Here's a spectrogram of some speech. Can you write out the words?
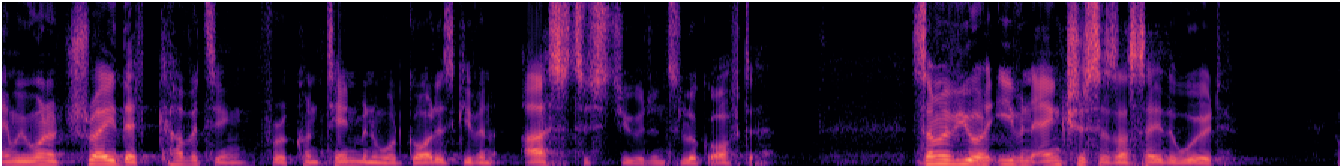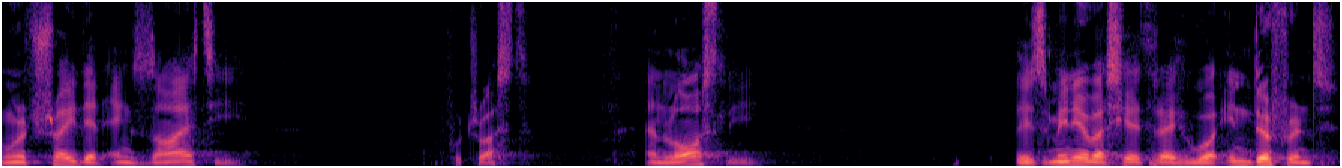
And we want to trade that coveting for a contentment in what God has given us to steward and to look after. Some of you are even anxious as I say the word. And we want to trade that anxiety for trust. And lastly, there's many of us here today who are indifferent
